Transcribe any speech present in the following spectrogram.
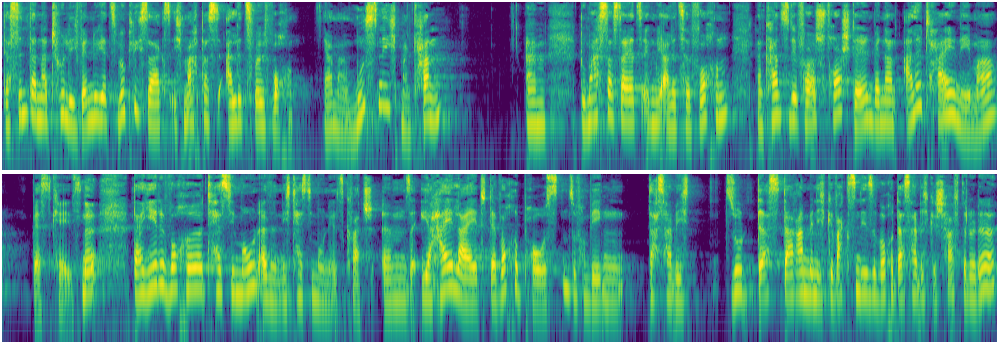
Das sind dann natürlich, wenn du jetzt wirklich sagst, ich mache das alle zwölf Wochen. Ja, man muss nicht, man kann. Ähm, du machst das da jetzt irgendwie alle zwölf Wochen, dann kannst du dir vorstellen, wenn dann alle Teilnehmer Best Case, ne? Da jede Woche Testimonial, also nicht Testimonials, Quatsch, ähm, ihr Highlight der Woche posten, so von wegen, das habe ich, so, das, daran bin ich gewachsen diese Woche, das habe ich geschafft, oder, oder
